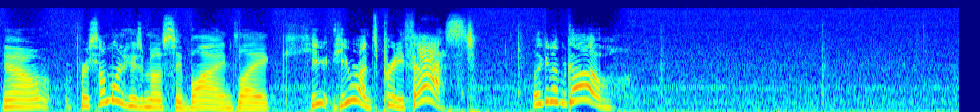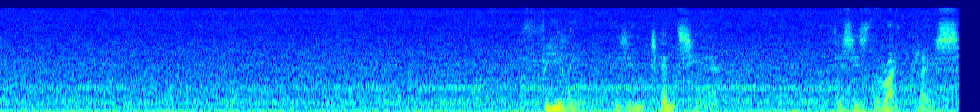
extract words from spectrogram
You know, for someone who's mostly blind, like, he, he runs pretty fast. Look at him go. The feeling is intense here. This is the right place.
